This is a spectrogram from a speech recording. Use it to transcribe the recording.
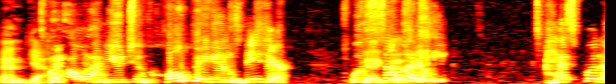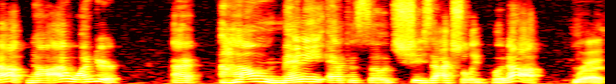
And yeah. I go on YouTube hoping it'll be there. Well, Okay, good. Has put up. Now I wonder uh, how many episodes she's actually put up Right.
